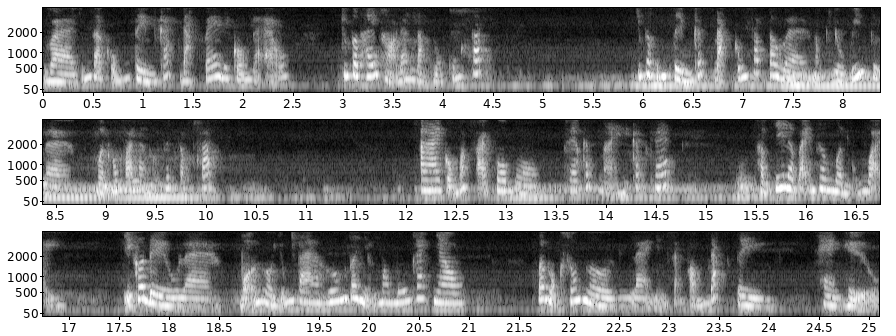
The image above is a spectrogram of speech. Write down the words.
và chúng ta cũng tìm cách đặt vé đi côn đảo. Chúng ta thấy họ đang đọc một cuốn sách. Chúng ta cũng tìm cách đặt cuốn sách đó về, mặc dù biết là mình không phải là người thích đọc sách ai cũng mắc phải FOMO theo cách này hay cách khác. Thậm chí là bản thân mình cũng vậy. Chỉ có điều là mỗi người chúng ta hướng tới những mong muốn khác nhau. Với một số người là những sản phẩm đắt tiền, hàng hiệu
